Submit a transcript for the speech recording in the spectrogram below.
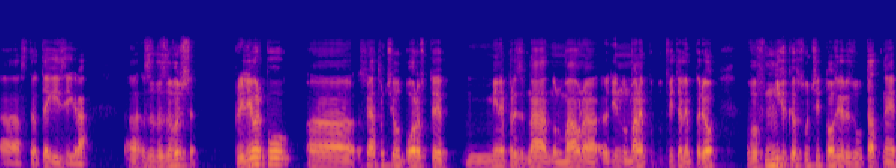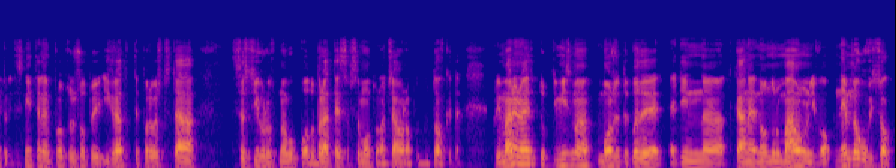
а, стратегии за игра. А, за да завърша. При Ливърпул смятам, че отбора ще мине през една нормална, един нормален подготвителен период. В никакъв случай този резултат не е притеснителен, просто защото играта те първа ще става със сигурност много по-добра. Те са в самото начало на подготовката. При Мари Юнайтед оптимизма може да бъде един, така, на едно нормално ниво, не много високо.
